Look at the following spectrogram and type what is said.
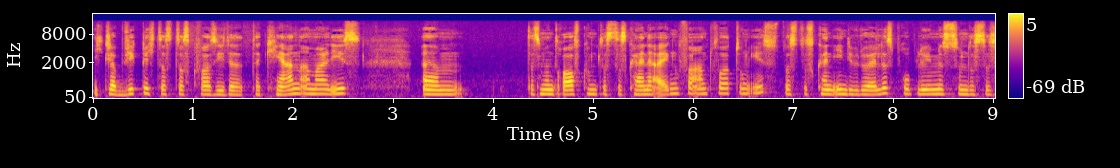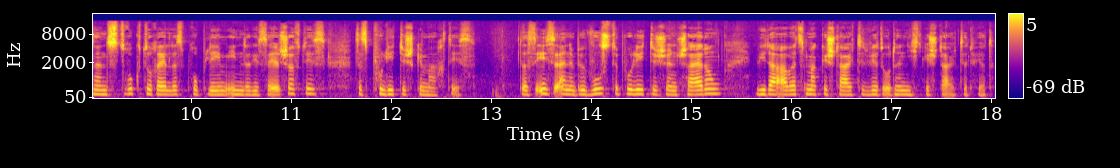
ich glaube wirklich, dass das quasi der, der Kern einmal ist. Ähm, dass man draufkommt, dass das keine Eigenverantwortung ist, dass das kein individuelles Problem ist, sondern dass das ein strukturelles Problem in der Gesellschaft ist, das politisch gemacht ist. Das ist eine bewusste politische Entscheidung, wie der Arbeitsmarkt gestaltet wird oder nicht gestaltet wird.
